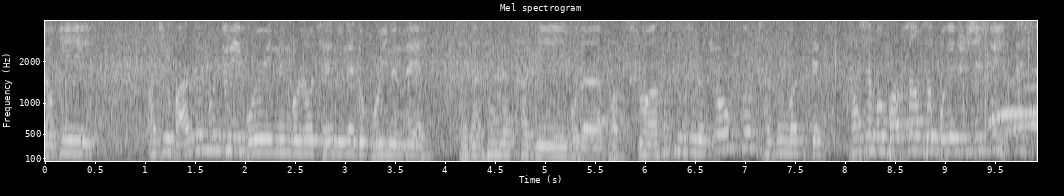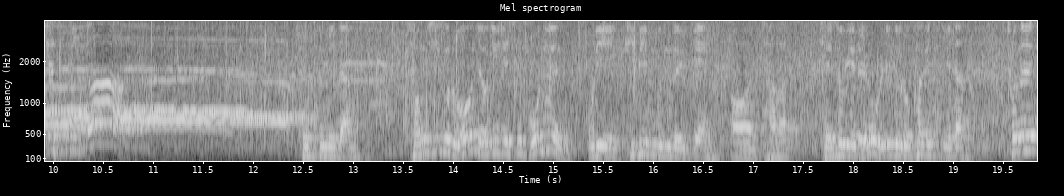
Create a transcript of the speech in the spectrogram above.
여기 아주 많은 분들이 모여 있는 걸로 제 눈에도 보이는데 제가 생각하기보다 박수와 함성 소리가 조금 작은 것 같은데 다시 한번 박수 함성 보내주실 수 있으시겠습니까? 좋습니다. 정식으로 여기 계신 모든 우리 귀빈분들께 어, 자, 제 소개를 올리도록 하겠습니다. 저는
